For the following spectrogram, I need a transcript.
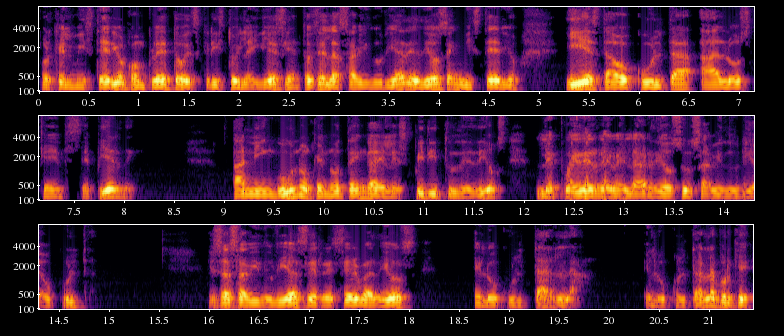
Porque el misterio completo es Cristo y la iglesia. Entonces la sabiduría de Dios en misterio y está oculta a los que se pierden. A ninguno que no tenga el Espíritu de Dios le puede revelar Dios su sabiduría oculta. Esa sabiduría se reserva a Dios el ocultarla el ocultarla, porque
